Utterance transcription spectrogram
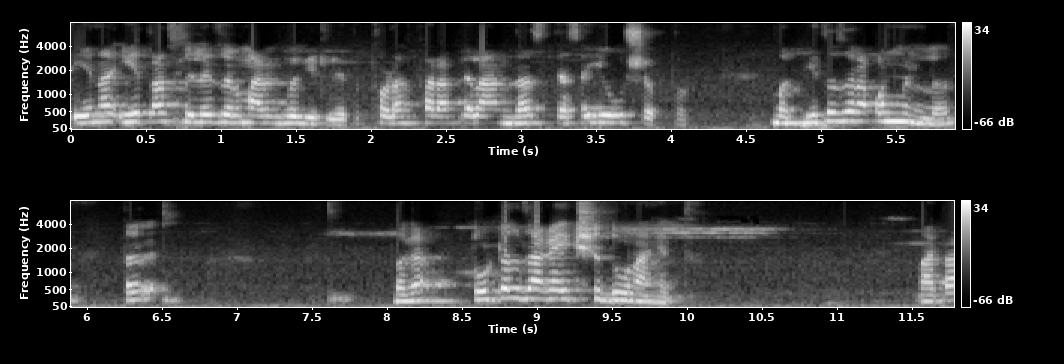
येणार येत असलेले जर मार्ग बघितले तर थोडाफार आपल्याला अंदाज त्याचा येऊ शकतो. मग इथं जर आपण म्हणलं तर बघा टोटल जागा एकशे दोन आहेत. मग आता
